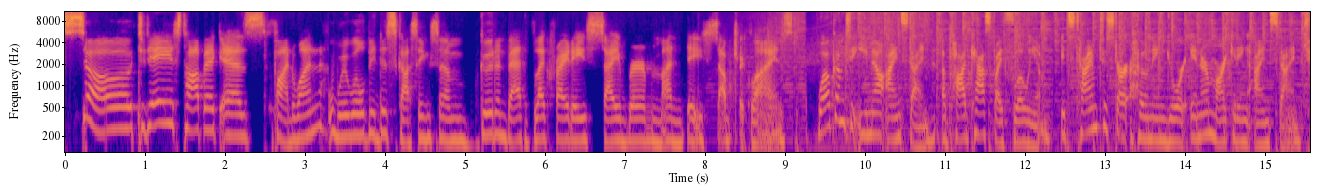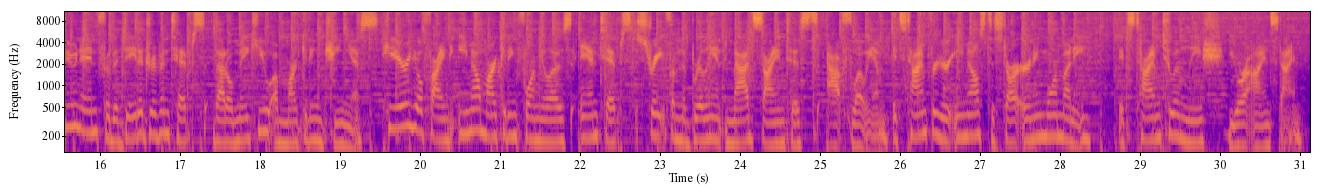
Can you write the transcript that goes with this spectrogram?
So today's topic is fun one. We will be discussing some good and bad Black Friday, Cyber Monday subject lines. Welcome to Email Einstein, a podcast by Flowium. It's time to start honing your inner marketing Einstein. Tune in for the data-driven tips that'll make you a marketing genius. Here you'll find email marketing formulas and tips straight from the brilliant mad scientists at Flowium. It's time for your emails to start earning more money it's time to unleash your Einstein.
